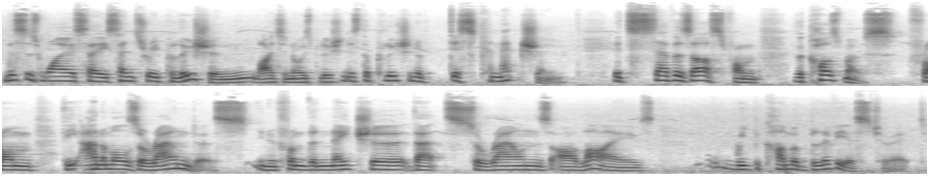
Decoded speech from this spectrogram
This is why I say sensory pollution, light and noise pollution, is the pollution of disconnection. It severs us from the cosmos, from the animals around us, you know, from the nature that surrounds our lives. We become oblivious to it.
